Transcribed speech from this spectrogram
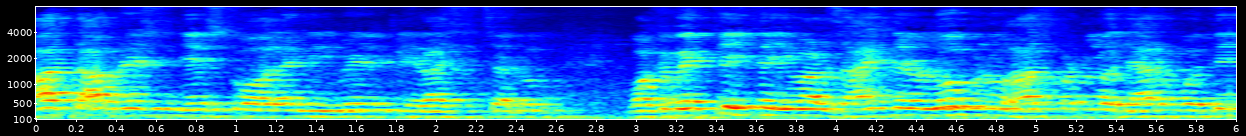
హార్ట్ ఆపరేషన్ చేసుకోవాలని ఇమీడియట్లీ రాసిచ్చారు. ఒక వ్యక్తి అయితే ఇవాళ సాయంత్రం లోపు నువ్వు హాస్పిటల్లో చేరకపోతే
